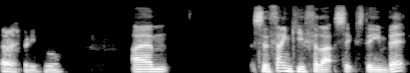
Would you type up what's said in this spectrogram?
that was pretty cool. Um, so thank you for that 16 bit.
